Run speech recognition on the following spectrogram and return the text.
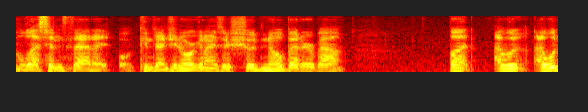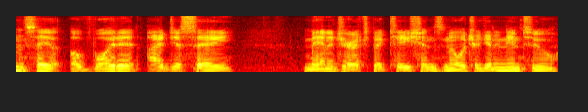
lessons that a convention organizers should know better about. But I would I wouldn't say avoid it. I'd just say manage your expectations, know what you're getting into,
